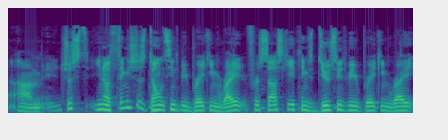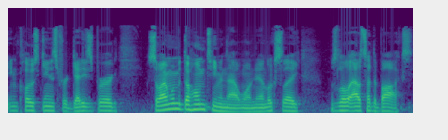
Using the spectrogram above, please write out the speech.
Um, just you know, things just don't seem to be breaking right for Susky. Things do seem to be breaking right in close games for Gettysburg. So I went with the home team in that one, and it looks like was a little outside the box.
